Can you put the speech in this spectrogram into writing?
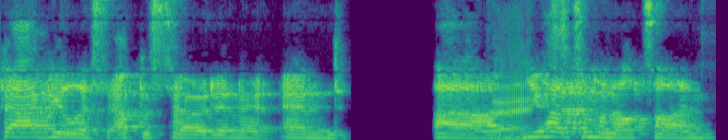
fabulous episode, and and uh, you had someone else on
